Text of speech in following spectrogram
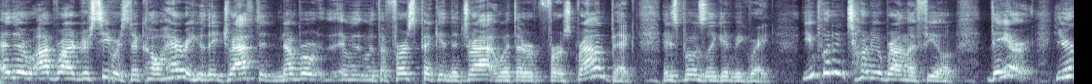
and they're on wide receivers. N'Keal Harry, who they drafted number with the first pick in the draft with their first round pick, is supposedly going to be great. You put Antonio Brown on the field. They are you're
